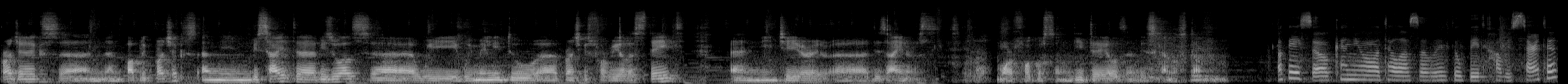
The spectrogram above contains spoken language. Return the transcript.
projects and, and public projects. And in B-side uh, visuals, uh, we, we mainly do uh, projects for real estate and interior uh, designers. So more focused on details and this kind of stuff. Okay, so can you tell us a little bit how you started?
